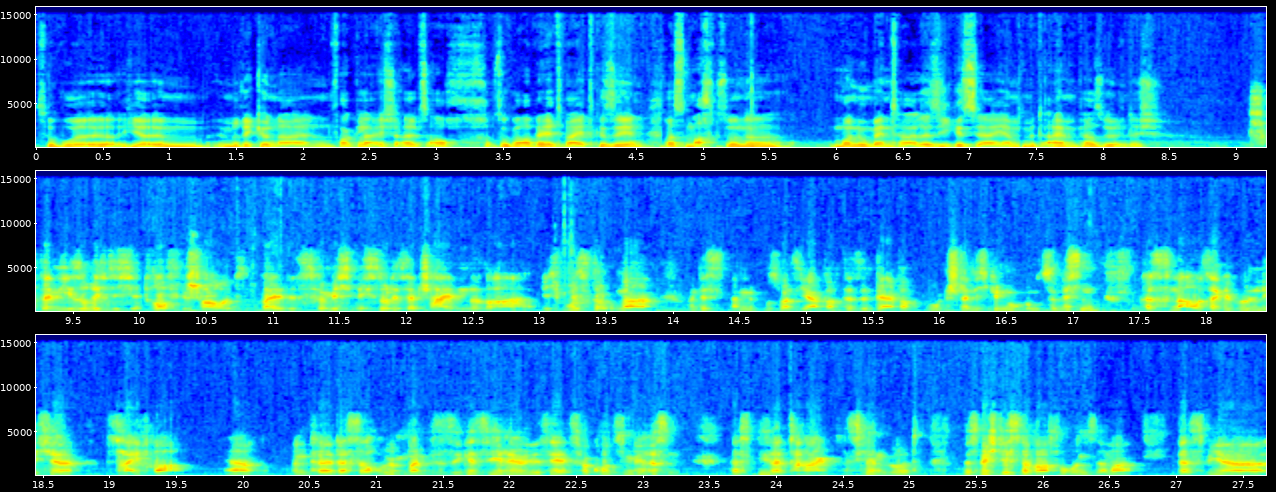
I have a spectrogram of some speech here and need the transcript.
sowohl äh, hier im, im regionalen Vergleich als auch sogar weltweit gesehen. Was macht so eine monumentale Siegesserie mit einem persönlich? Ich habe da nie so richtig drauf geschaut, weil das für mich nicht so das Entscheidende war. Ich wusste immer, und das, damit muss man sich einfach, da sind wir einfach bodenständig genug, um zu wissen, dass es eine außergewöhnliche Zeit war. Ja? Und äh, dass auch irgendwann diese Siegerserie, die ist ja jetzt vor kurzem gerissen, dass dieser Tag passieren wird. Das Wichtigste war für uns immer, dass wir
